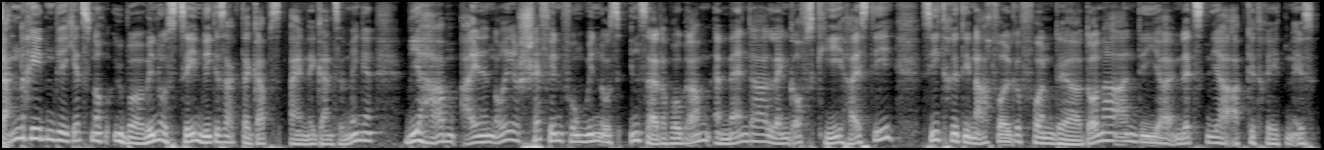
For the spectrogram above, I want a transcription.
dann reden wir jetzt noch über Windows 10. Wie gesagt, da gab es eine ganze Menge. Wir haben eine neue Chefin vom Windows Insider Programm, Amanda Langowski heißt die. Sie tritt die Nachfolge von der Donna an, die ja im letzten Jahr abgetreten ist.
